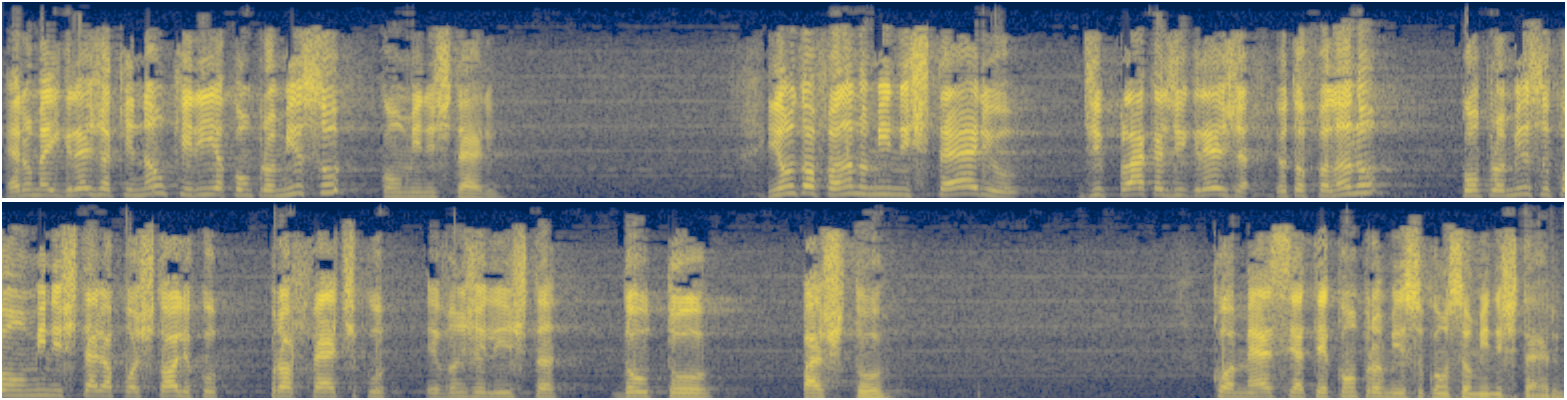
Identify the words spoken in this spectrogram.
Era uma igreja que não queria compromisso com o ministério. E eu não estou falando ministério de placa de igreja. Eu estou falando compromisso com o ministério apostólico, profético, evangelista, doutor, pastor. Comece a ter compromisso com o seu ministério.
